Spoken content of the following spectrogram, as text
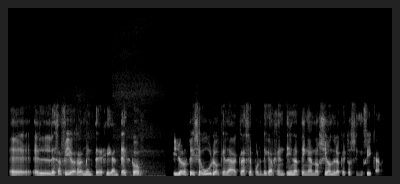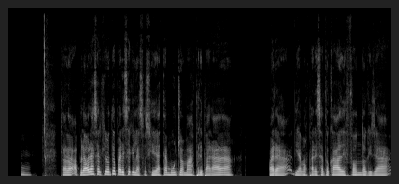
Eh, el desafío es realmente gigantesco y yo no estoy seguro que la clase política argentina tenga noción de lo que esto significa. Mm. Claro, pero ahora Sergio, ¿no te parece que la sociedad está mucho más preparada para, digamos, para esa tocada de fondo que ya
